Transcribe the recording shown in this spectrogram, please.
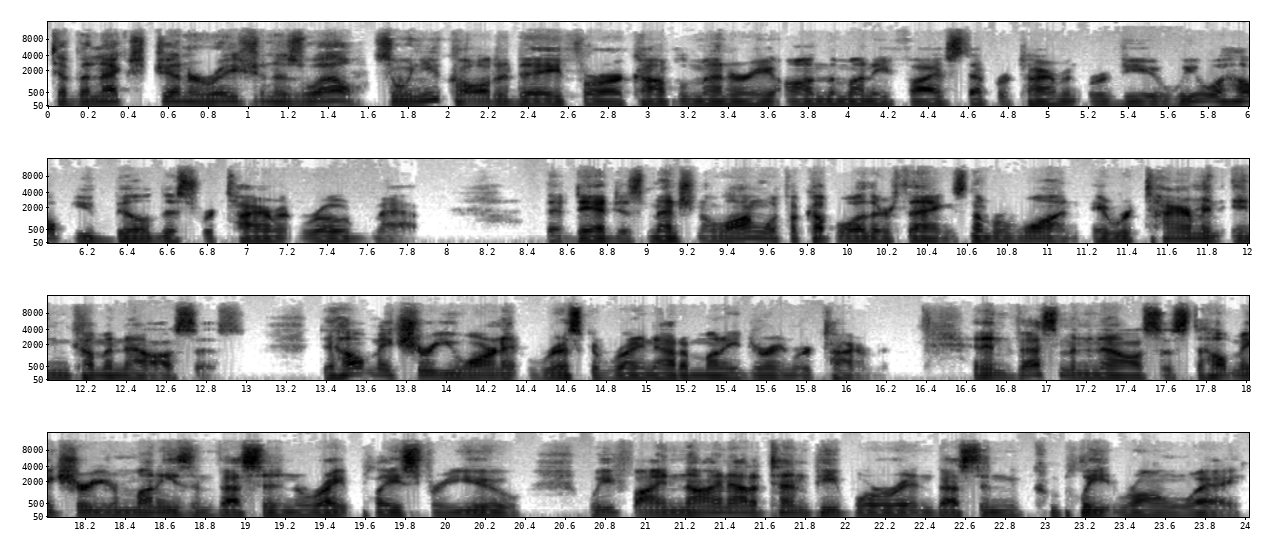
to the next generation as well. So when you call today for our complimentary on the money five step retirement review, we will help you build this retirement roadmap that Dad just mentioned, along with a couple other things. Number one, a retirement income analysis to help make sure you aren't at risk of running out of money during retirement. An investment analysis to help make sure your money is invested in the right place for you. We find nine out of 10 people are invested in the complete wrong way.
